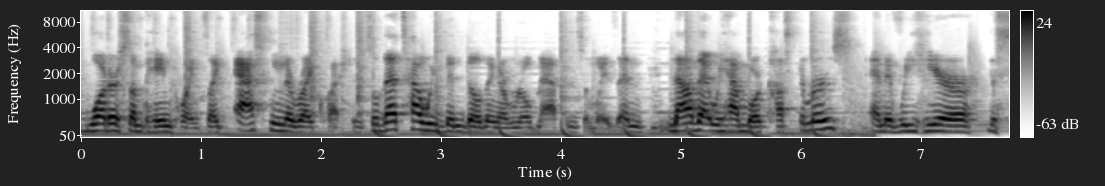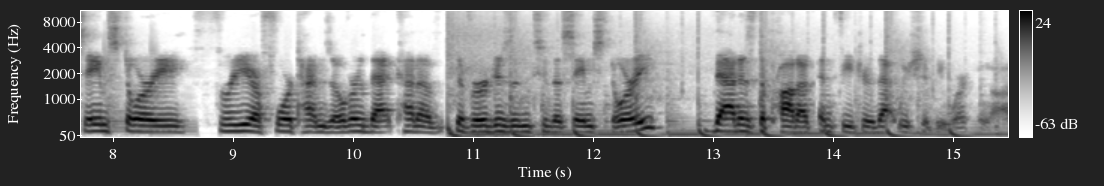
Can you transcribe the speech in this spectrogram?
What are some pain points? Like asking the right questions. So that's how we've been building our roadmap in some ways. And now that we have more customers, and if we hear the same story three or four times over that kind of diverges into the same story, that is the product and feature that we should be working on.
